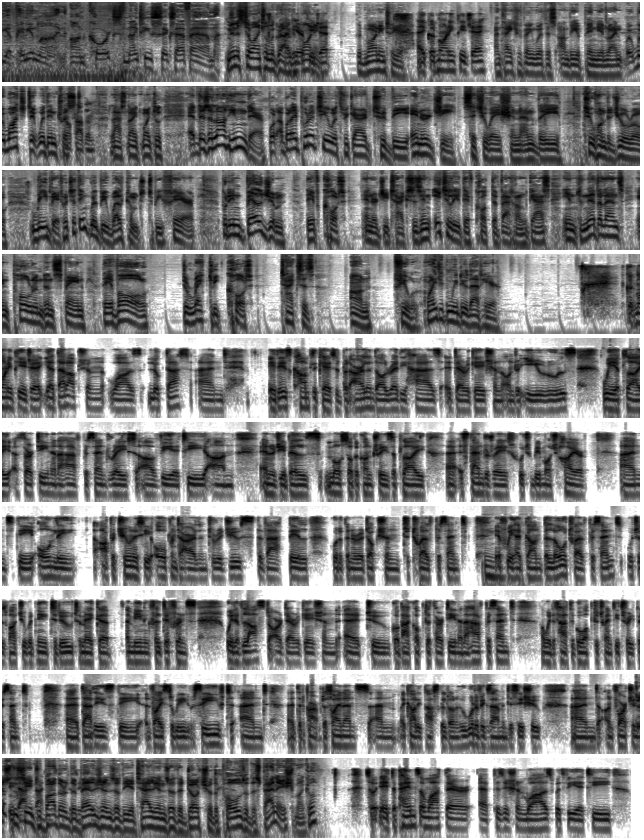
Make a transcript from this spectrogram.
The Opinion Line on Cork's 96 FM. Minister Michael McGrath, I'm good here, morning. PJ. Good morning to you, Hey, good morning, PJ. and thank you for being with us on the opinion line. We we watched it with interest No problem. last night, Michael. Uh, there's a lot in there, but but I put it to you with regard to the energy situation and the 200 euro rebate, which I think will be welcomed. To be fair, but in Belgium they've cut energy taxes. In Italy they've cut the VAT on gas. In the Netherlands, in Poland, and Spain they've all directly cut taxes on fuel. Why didn't we do that here? Good morning, PJ. Yeah, that option was looked at and it is complicated, but Ireland already has a derogation under EU rules. We apply a 13.5% rate of VAT on energy bills. Most other countries apply uh, a standard rate, which would be much higher. And the only opportunity open to Ireland to reduce the VAT bill would have been a reduction to 12%. If we had gone below 12%, which is what you would need to do to make a, a meaningful difference, we'd have lost our derogation uh, to go back up to 13.5%, and we'd have had to go up to 23%. Uh, that is the advice that we received, and uh, the Department of Finance and my colleague Paschal Donohoe, who would have examined this issue, and unfortunately, Doesn't that- seem that to bother the position. Belgians or the Italians or the Dutch or the Poles or the Spanish, Michael. So it depends on what their uh, position was with VAT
